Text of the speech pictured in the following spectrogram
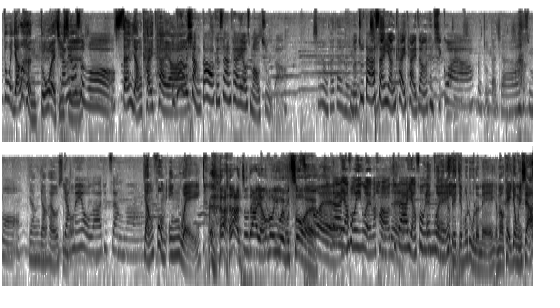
多羊很多哎，其实有什么？三羊开泰啊！我刚刚有想到啊，可是三羊开泰有什么好祝的？三羊开泰很，你们祝大家三羊开泰，这样很奇怪啊！那祝大家什么？羊羊还有什么？羊没有啦，就这样啦。阳奉阴违，祝大家阳奉阴违不错哎！对，大家阳奉阴违嘛，好，祝大家阳奉阴违。特别节目录了没？有没有可以用一下？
